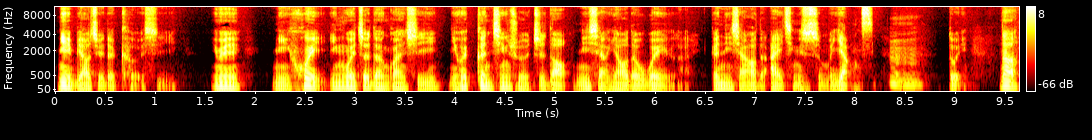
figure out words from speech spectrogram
你也不要觉得可惜，因为你会因为这段关系，你会更清楚的知道你想要的未来跟你想要的爱情是什么样子。嗯嗯，对。那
